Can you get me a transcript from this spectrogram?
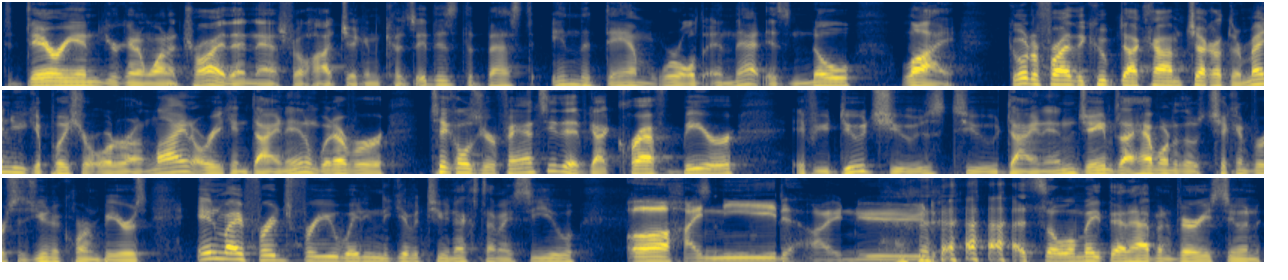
to Darien. You're going to want to try that Nashville hot chicken because it is the best in the damn world, and that is no lie. Go to frythecoop.com, check out their menu. You can place your order online or you can dine in, whatever tickles your fancy. They've got craft beer if you do choose to dine in. James, I have one of those chicken versus unicorn beers in my fridge for you, waiting to give it to you next time I see you. Oh, I need, I need. so we'll make that happen very soon.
